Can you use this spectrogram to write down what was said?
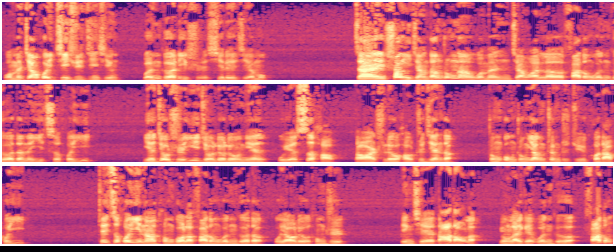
我们将会继续进行文革历史系列节目。在上一讲当中呢，我们讲完了发动文革的那一次会议，也就是一九六六年五月四号到二十六号之间的中共中央政治局扩大会议。这次会议呢，通过了发动文革的“五幺六”通知，并且打倒了。用来给文革发动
